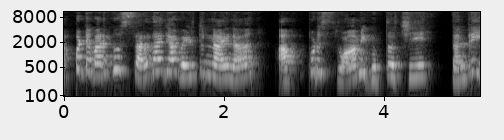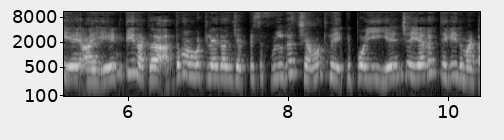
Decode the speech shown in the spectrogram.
అప్పటి వరకు సరదాగా వెళ్తున్న ఆయన అప్పుడు స్వామి గుర్తొచ్చి తండ్రి ఏంటి నాకు అర్థం అవ్వట్లేదు అని చెప్పేసి ఫుల్గా చెమటలు ఎక్కిపోయి ఏం చేయాలో తెలియదు మాట.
